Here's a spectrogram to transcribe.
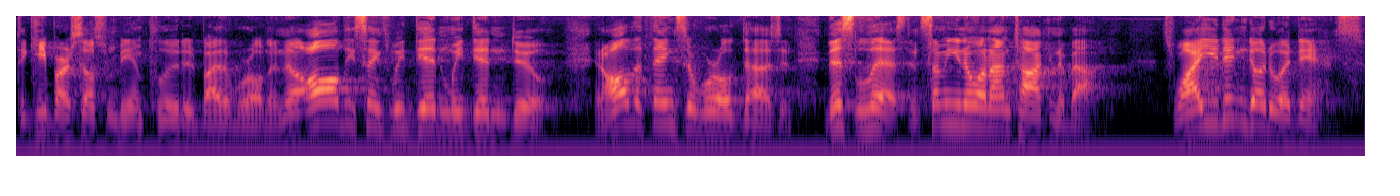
to keep ourselves from being polluted by the world. And all these things we did and we didn't do. And all the things the world does. And this list. And some of you know what I'm talking about. It's why you didn't go to a dance.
